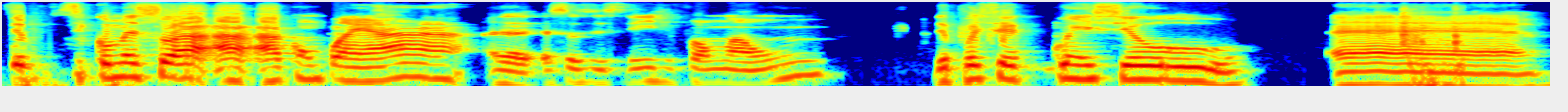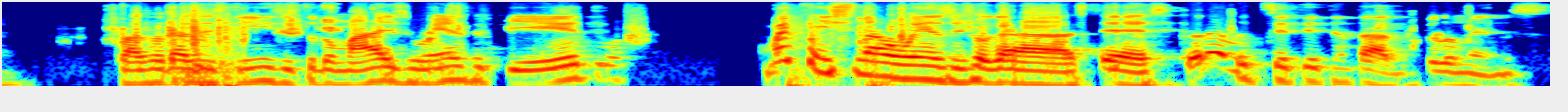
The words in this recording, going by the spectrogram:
você, você começou a, a acompanhar é, essas streams de Fórmula 1. Depois você conheceu é, por das streams e tudo mais, o Enzo e o Pietro. Como é que foi ensinar o Enzo a jogar CS? Que eu lembro de você ter tentado, pelo menos.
